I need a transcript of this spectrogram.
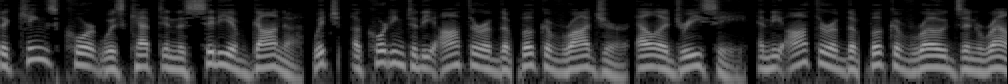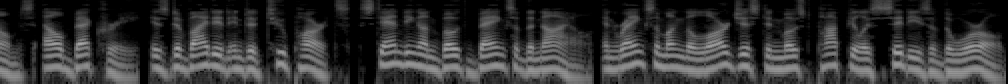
The king's court was kept in the city of Ghana, which, according to the author of the Book of Roger El Idrisi, and the author of the Book of Roads and Realms El Bekri, is divided into two parts, standing on both banks of the Nile, and ranks among the largest and most populous cities of the world.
